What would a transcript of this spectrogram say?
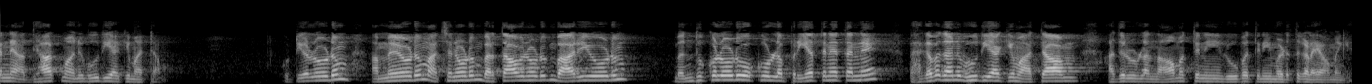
തന്നെ അധ്യാത്മ അനുഭൂതിയാക്കി മാറ്റാം. കുട്ടികളോടും അമ്മയോടും അച്ഛനോടും ഭർത്താവിനോടും ഭാര്യയോടും ബന്ധുക്കളോടും ഒക്കെ ഉള്ള പ്രിയത്തിനെ തന്നെ ഭഗവത് അനുഭൂതിയാക്കി മാറ്റാം. അതിലുള്ള നാമത്തിനെയും രൂപത്തിനെയും എടുത്തു കളയാമെങ്കിൽ.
